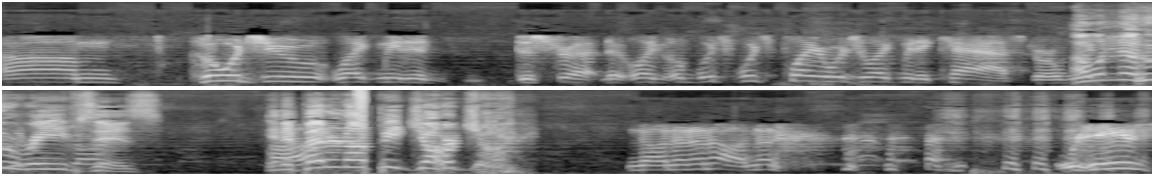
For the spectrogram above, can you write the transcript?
Um, who would you like me to distract? Like, which which player would you like me to cast? Or which, I want to know who Reaves star- is. And it better not be Jar Jar. No, no, no, no, no. Reaves,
